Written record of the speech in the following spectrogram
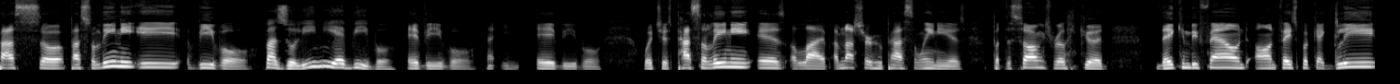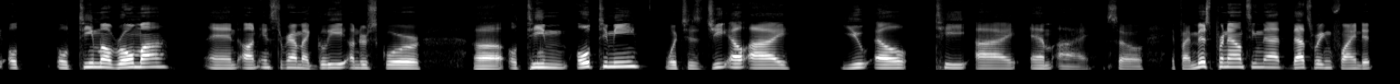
Paso, Pasolini e Vivo. Pasolini è vivo. E Vivo, not E, E Vivo, which is Pasolini is alive. I'm not sure who Pasolini is, but the song's really good. They can be found on Facebook at Gli Ultima Roma and on Instagram at Gli underscore uh, Ultim, Ultimi, which is G L I U L T I M I. So if I'm mispronouncing that, that's where you can find it.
